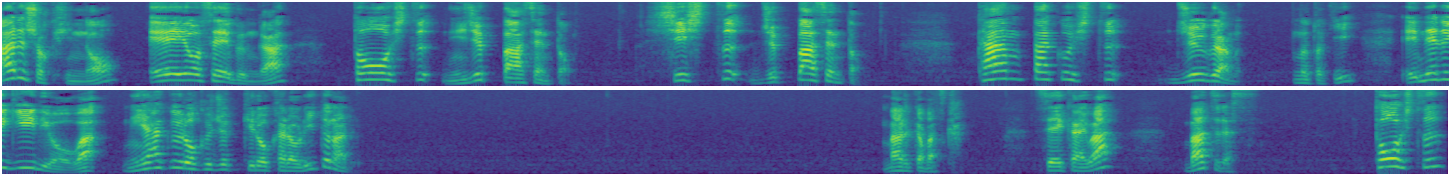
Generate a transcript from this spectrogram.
ある食品の栄養成分が糖質20%、脂質10%、タンパク質 10g の時、エネルギー量は260キロカロリーとなる。丸か×か。正解は×です。糖質、脂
